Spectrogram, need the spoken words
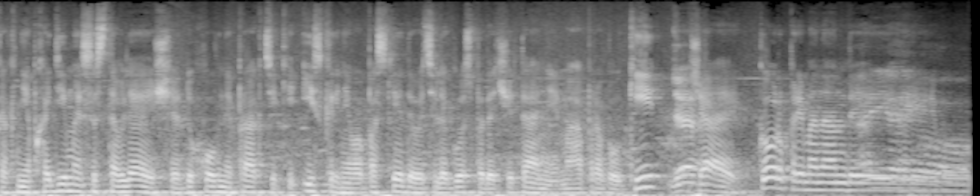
как необходимая составляющая духовной практики искреннего последователя Господа Читания Махапрабху Ки Джай. Гор Примананды.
